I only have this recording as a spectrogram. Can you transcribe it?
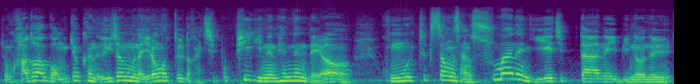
좀 과도하고 엄격한 의전 문화 이런 것들도 같이 뽑히기는 했는데요. 공무 특성상 수많은 이해 집단의 민원을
